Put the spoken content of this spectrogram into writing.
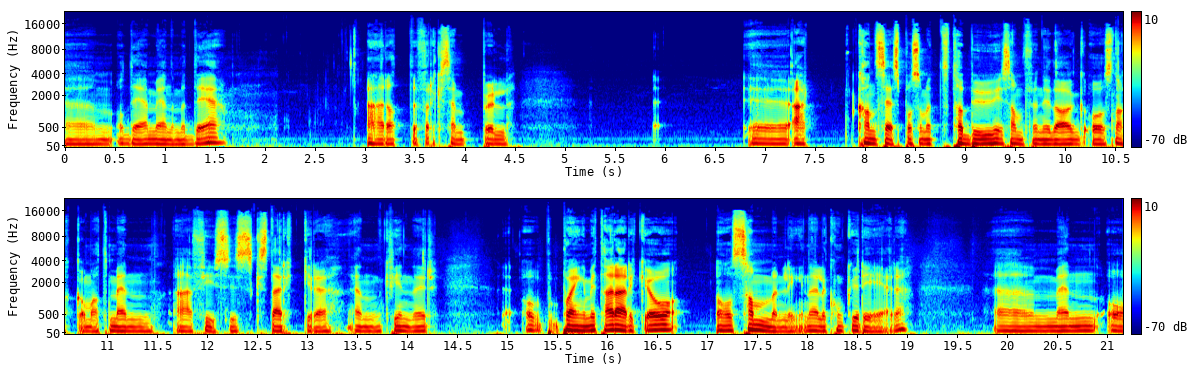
Um, og det jeg mener med det, er at det f.eks. Eh, er, kan ses på som et tabu i samfunnet i dag å snakke om at menn er fysisk sterkere enn kvinner. Og poenget mitt her er ikke å, å sammenligne eller konkurrere, uh, men å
